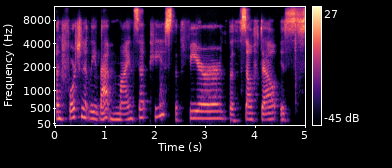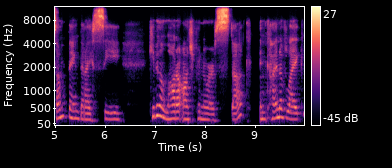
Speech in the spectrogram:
unfortunately, that mindset piece, the fear, the self-doubt is something that I see keeping a lot of entrepreneurs stuck and kind of like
